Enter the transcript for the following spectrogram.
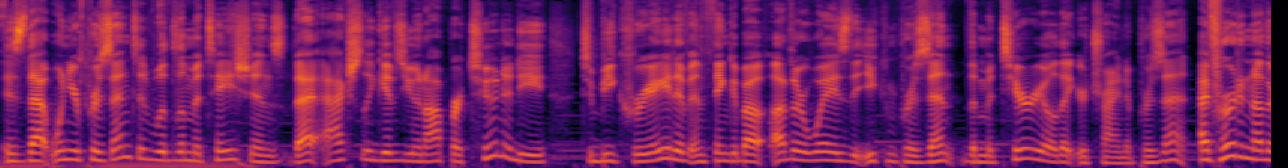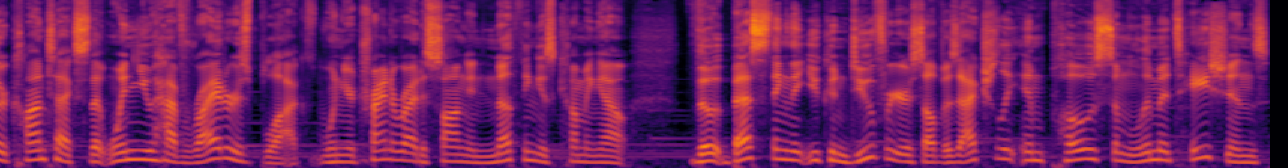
is that when you're presented with limitations, that actually gives you an opportunity to be creative and think about other ways that you can present the material that you're trying to present. I've heard in other contexts that when you have writer's block, when you're trying to write a song and nothing is coming out, the best thing that you can do for yourself is actually impose some limitations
